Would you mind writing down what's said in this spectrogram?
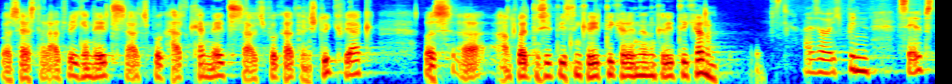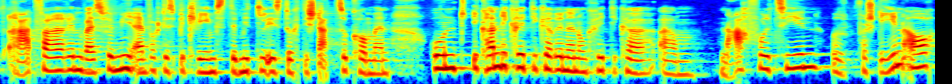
was heißt Radwegenetz? Salzburg hat kein Netz, Salzburg hat ein Stückwerk. Was äh, antworten Sie diesen Kritikerinnen und Kritikern? Also ich bin selbst Radfahrerin, weil es für mich einfach das bequemste Mittel ist, durch die Stadt zu kommen. Und ich kann die Kritikerinnen und Kritiker ähm, nachvollziehen, also verstehen auch,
